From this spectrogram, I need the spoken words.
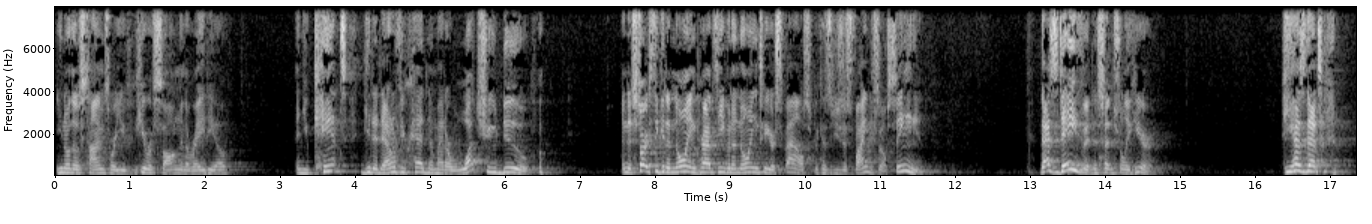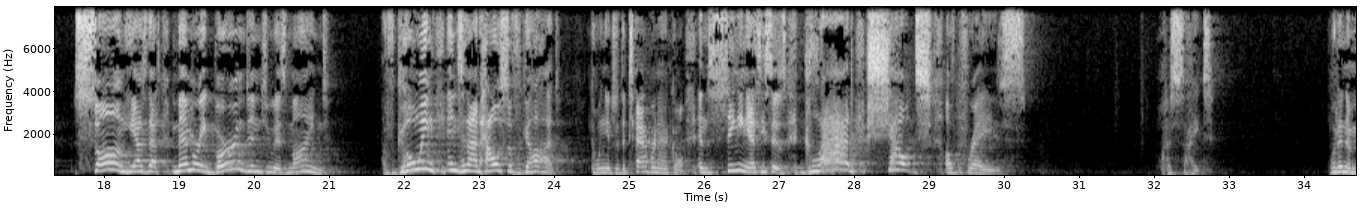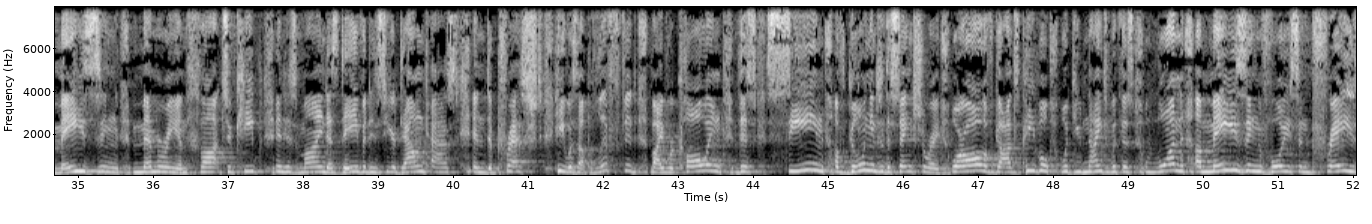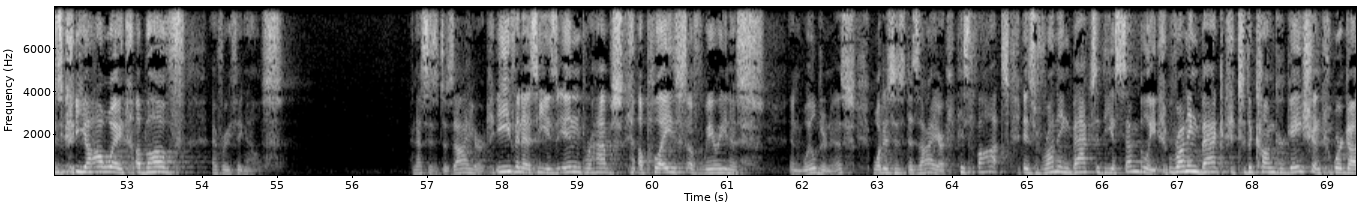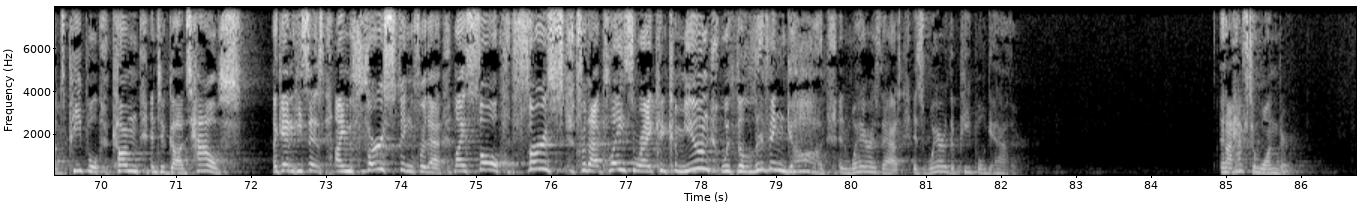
you know, those times where you hear a song on the radio and you can't get it out of your head no matter what you do. And it starts to get annoying, perhaps even annoying to your spouse because you just find yourself singing it. That's David essentially here. He has that song, he has that memory burned into his mind of going into that house of God, going into the tabernacle and singing, as he says, glad shouts of praise. What a sight. What an amazing memory and thought to keep in his mind as David is here downcast and depressed. He was uplifted by recalling this scene of going into the sanctuary where all of God's people would unite with this one amazing voice and praise Yahweh above everything else. And that's his desire, even as he is in perhaps a place of weariness and wilderness, what is his desire? His thoughts is running back to the assembly, running back to the congregation where God's people come into God's house. Again, he says, I'm thirsting for that. My soul thirsts for that place where I can commune with the living God. And where is that? It's where the people gather. And I have to wonder,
